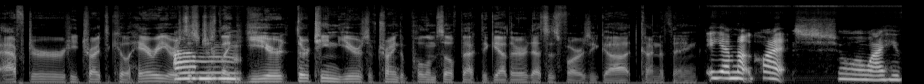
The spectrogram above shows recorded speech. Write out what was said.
after he tried to kill Harry, or is this just Um, like year thirteen years of trying to pull himself back together? That's as far as he got, kind of thing. Yeah, I'm not quite sure why he's,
